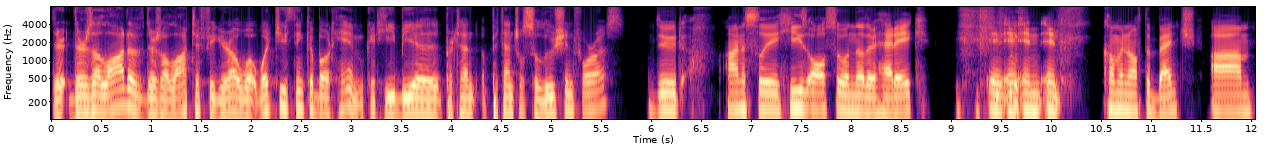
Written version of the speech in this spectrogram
there, there's a lot of there's a lot to figure out. What what do you think about him? Could he be a, poten- a potential solution for us? Dude, honestly, he's also another headache in, in, in, in coming off the bench. Um,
